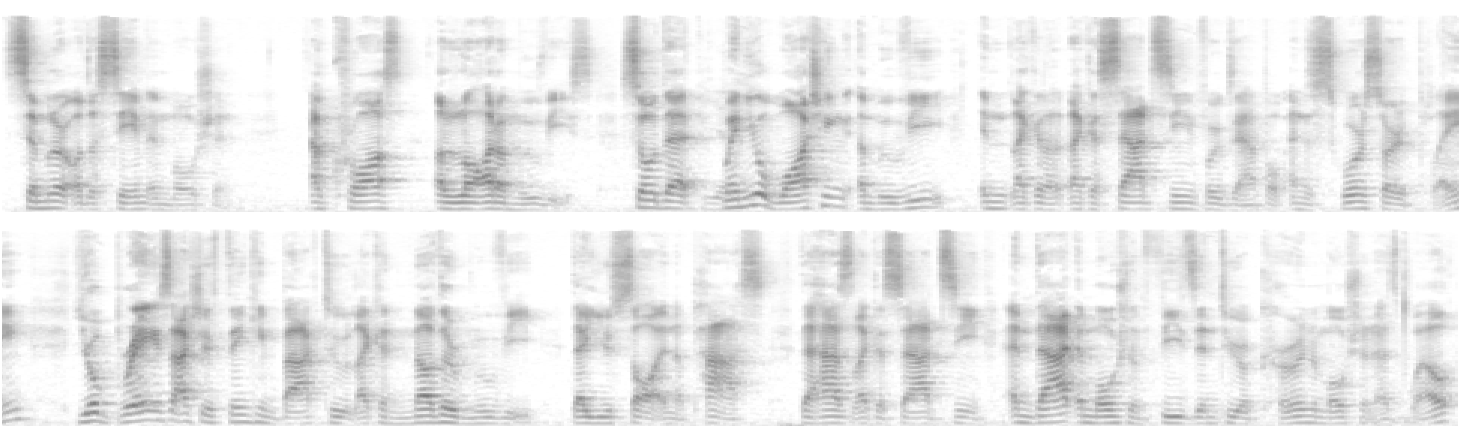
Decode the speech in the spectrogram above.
similar or the same emotion across a lot of movies so that Yeah. when you're watching a movie in like a like a sad scene for example and the score started playing your brain is actually thinking back to like another movie that you saw in the past that has like a sad scene and that emotion feeds into your current emotion as well.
